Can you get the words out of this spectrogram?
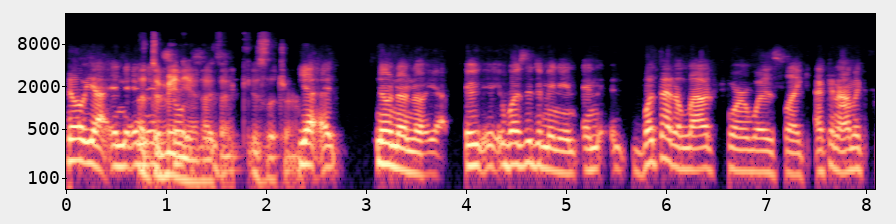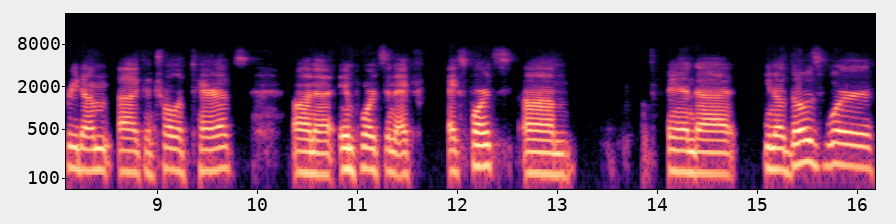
No, yeah, and A and, so, dominion, I think, is the term. yeah, no, no, no, yeah. It, it was a dominion, and what that allowed for was like economic freedom, uh, control of tariffs on uh, imports and ex exports. Um, and uh, you know those were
